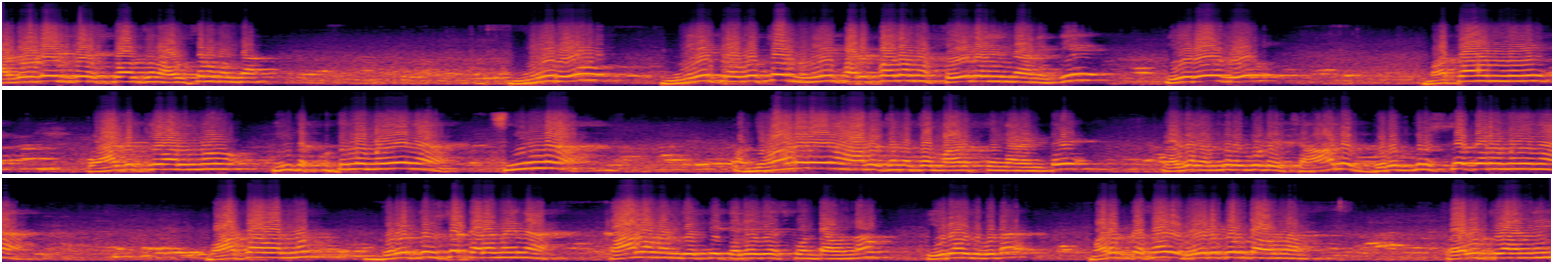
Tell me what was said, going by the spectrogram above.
అడ్వర్టైజ్ చేసుకోవాల్సిన అవసరం ఉందా? మీరు మీ ప్రభుత్వం మీ పరిపాలన ఫెయిల్ అయిన దానికి ఈరోజు మతాన్ని రాజకీయాలను ఇంత కుటిలమైన చిన్న అధ్వానమైన ఆలోచనతో మారుస్తున్నారంటే ప్రజలందరూ కూడా చాలా దురదృష్టకరమైన వాతావరణం దురదృష్టకరమైన కాలం అని చెప్పి తెలియజేసుకుంటా ఉన్నాం. ఈ రోజు కూడా మరొకసారి వేడుకుంటా ఉన్నాం ప్రభుత్వాన్ని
